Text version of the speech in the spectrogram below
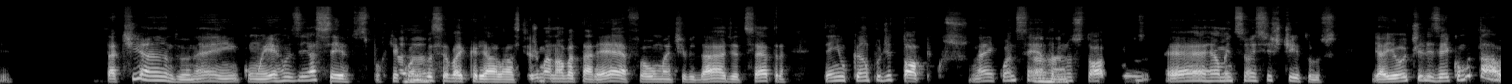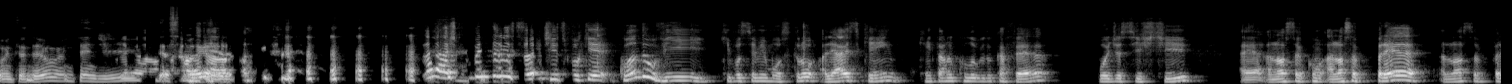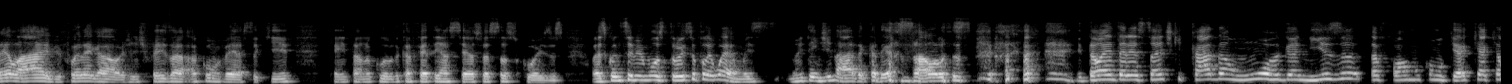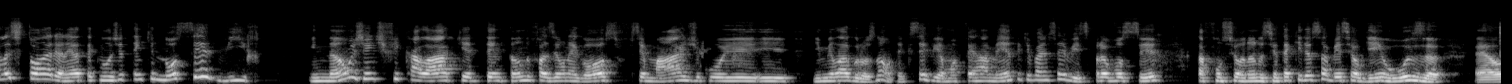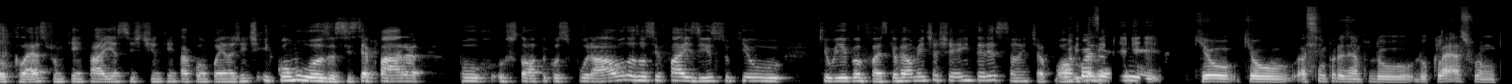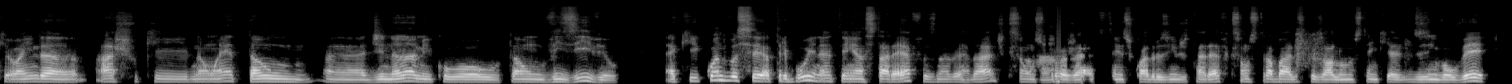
tateando, né, em, com erros e acertos, porque uhum. quando você vai criar lá, seja uma nova tarefa ou uma atividade, etc., tem o campo de tópicos, né, e quando você entra nos tópicos, é, realmente são esses títulos. E aí eu utilizei como tal, entendeu? Eu entendi legal, dessa maneira. Acho bem interessante isso, porque quando eu vi que você me mostrou, aliás, quem quem está no Clube do Café pôde assistir é, a nossa a nossa pré a nossa pré-live foi legal. A gente fez a, a conversa aqui quem está no Clube do Café tem acesso a essas coisas. Mas quando você me mostrou isso, eu falei, ué, mas não entendi nada, cadê as aulas? então é interessante que cada um organiza da forma como quer, que é aquela história, né? A tecnologia tem que nos servir. E não a gente ficar lá que, tentando fazer um negócio ser mágico e, e, e milagroso. Não, tem que servir. É uma ferramenta que vai nos servir. Para você tá funcionando assim, até queria saber se alguém usa é, o Classroom, quem está aí assistindo, quem está acompanhando a gente, e como usa, se separa por os tópicos por aulas ou se faz isso que o, que o Igor faz, que eu realmente achei interessante a forma. Uma coisa também... que, que, eu, que eu, assim, por exemplo, do, do Classroom, que eu ainda acho que não é tão uh, dinâmico ou tão visível, é que quando você atribui, né, tem as tarefas, na verdade, que são os projetos, tem esse quadrozinho de tarefa, que são os trabalhos que os alunos têm que desenvolver,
